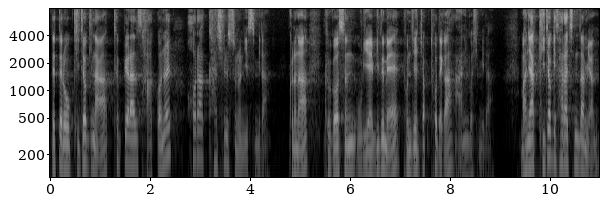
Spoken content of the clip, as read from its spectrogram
때때로 기적이나 특별한 사건을 허락하실 수는 있습니다. 그러나 그것은 우리의 믿음의 본질적 토대가 아닌 것입니다. 만약 기적이 사라진다면,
